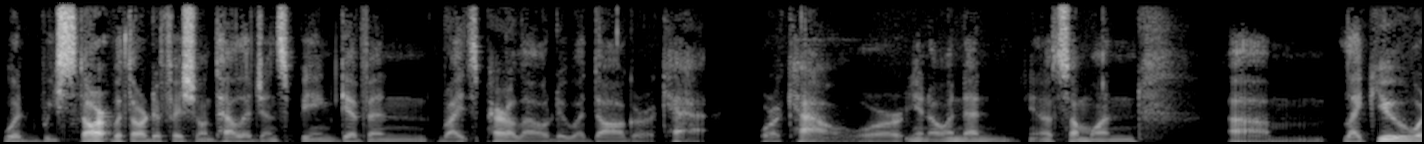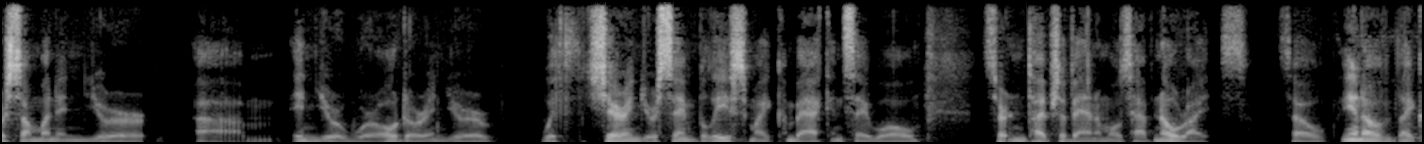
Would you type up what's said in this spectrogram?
would we start with artificial intelligence being given rights parallel to a dog or a cat or a cow or you know, and then you know someone um, like you or someone in your um, in your world or in your with sharing your same beliefs might come back and say, well, certain types of animals have no rights. So you know, like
